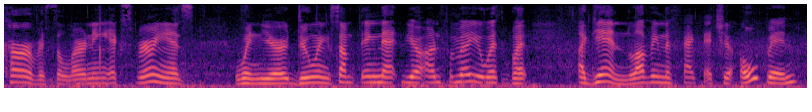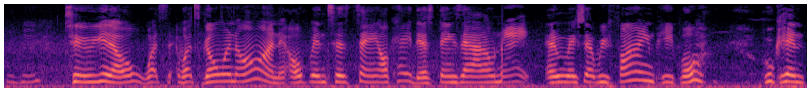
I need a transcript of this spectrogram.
curve. It's a learning experience when you're doing something that you're unfamiliar with. But again, loving the fact that you're open Mm-hmm. to you know what's what's going on, and open to saying, okay, there's things that I don't know, Right. and we make sure that we find people who can,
